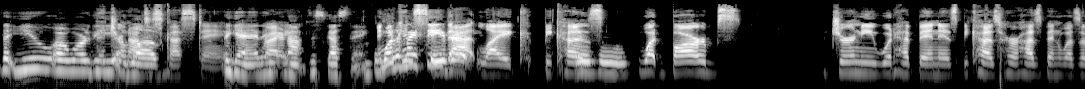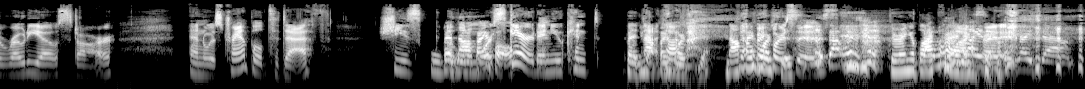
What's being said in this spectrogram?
that you are worthy that you're of not love disgusting. again, and you're not disgusting. And One you can my see favorite- that, like, because Mhm. what Barb's journey would have been is because her husband was a rodeo star and was trampled to death. She's But a not little by more bull. scared, and you can But not Yeah, by not horses. by- Yeah, not, not by by horses. horses. that was During a Black that Friday. what I Friday. didn't write down.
